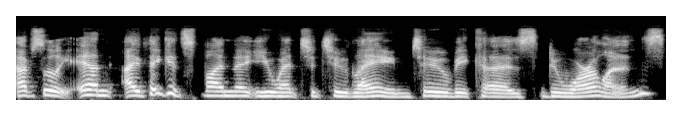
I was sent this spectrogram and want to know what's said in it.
Absolutely. And I think it's fun that you went to Tulane too, because New Orleans,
